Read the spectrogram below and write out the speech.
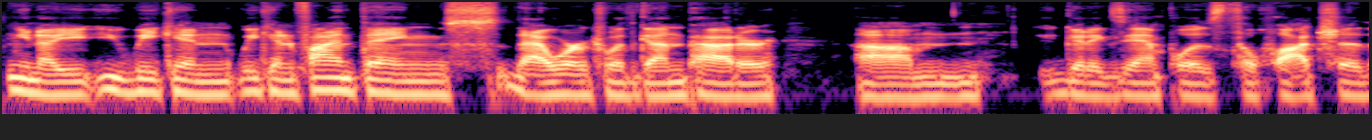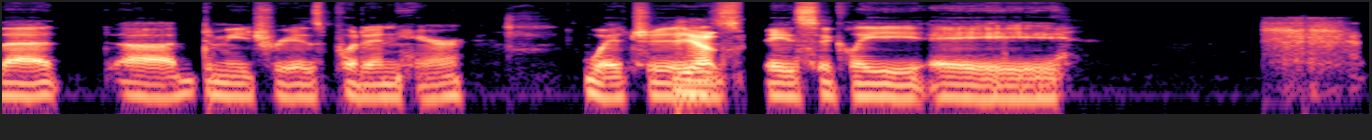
you know, you, you we can we can find things that worked with gunpowder. Um, a good example is the Hwacha that uh, Dimitri has put in here, which is Yep. basically a.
